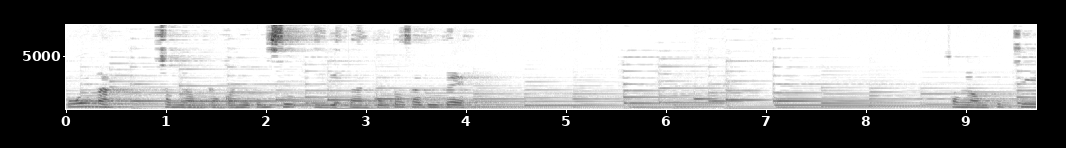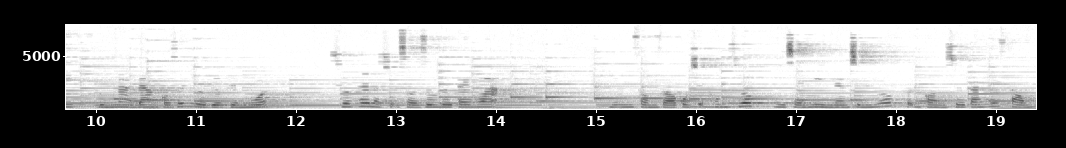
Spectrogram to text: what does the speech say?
cũ ấy mà. Trong lòng càng có nhiều tâm sự Thì lại càng cố tỏ ra vui vẻ. Trong lòng Tịnh Chi Đúng là đang có rất nhiều việc phiền muộn, Trước hết là chuyện sở dương gây tai họa. Những sóng gió của chuyện hôm trước Như trái mìn ném xuống nước Vẫn còn chưa tan hết sóng,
